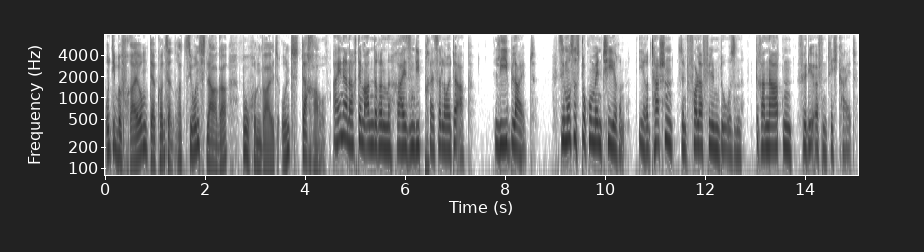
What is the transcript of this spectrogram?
und die Befreiung der Konzentrationslager Lager Buchenwald und Dachau. Einer nach dem anderen reisen die Presseleute ab. Lee bleibt. Sie muss es dokumentieren. Ihre Taschen sind voller Filmdosen. Granaten für die Öffentlichkeit.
